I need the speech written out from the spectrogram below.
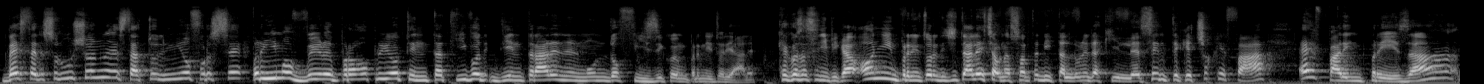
Best Hire Solution è stato il mio forse primo vero e proprio tentativo di entrare nel mondo fisico imprenditoriale. Che cosa significa? Ogni imprenditore digitale ha una sorta di tallone d'Achille, sente che ciò che fa è fare impresa,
